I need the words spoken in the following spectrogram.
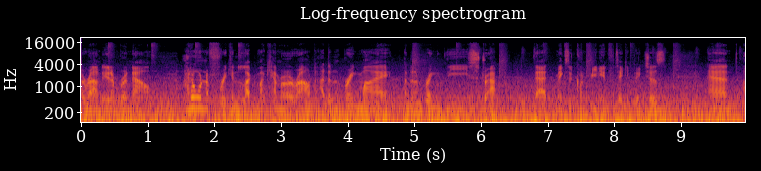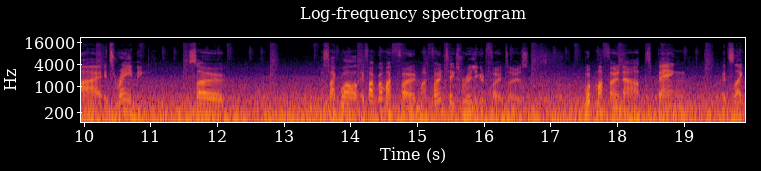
around Edinburgh now, I don't want to freaking lug my camera around. I didn't bring my I didn't bring the strap that makes it convenient for taking pictures, and I it's raining, so it's like well if I've got my phone, my phone takes really good photos. Whip my phone out, bang, it's like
